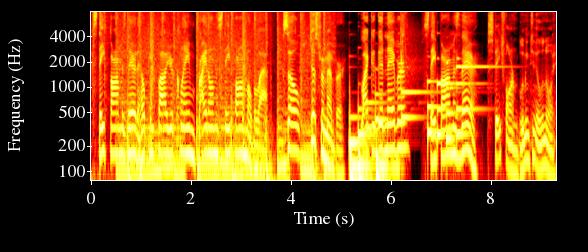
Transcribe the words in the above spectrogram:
State Farm is there to help you file your claim right on the State Farm mobile app. So just remember, like a good neighbor, State Farm is there. State Farm, Bloomington, Illinois.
